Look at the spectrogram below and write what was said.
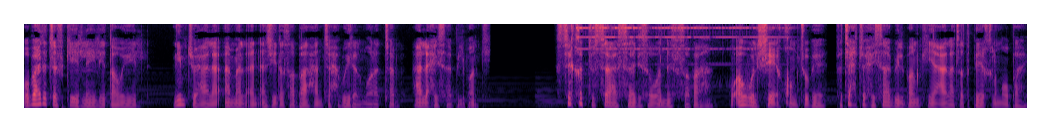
وبعد تفكير ليلي طويل نمت على أمل أن أجد صباحا تحويل المرتب على حساب البنك. استيقظت الساعة السادسة والنصف صباحا وأول شيء قمت به فتحت حسابي البنكي على تطبيق الموبايل.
